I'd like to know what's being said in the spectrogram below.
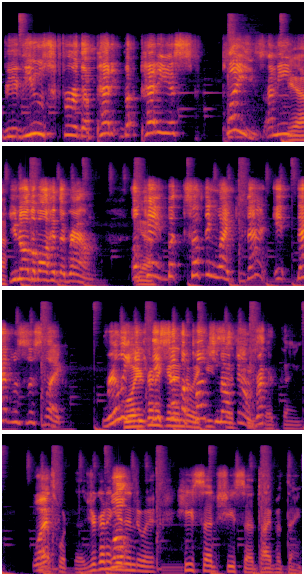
reviews for the petty, but pettiest plays. I mean, yeah. you know the ball hit the ground. Okay, yeah. but something like that, it that was just like really. Well, you're gonna get into a he said, she said thing. What? That's what it is. You're gonna well, get into it. He said, she said type of thing.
